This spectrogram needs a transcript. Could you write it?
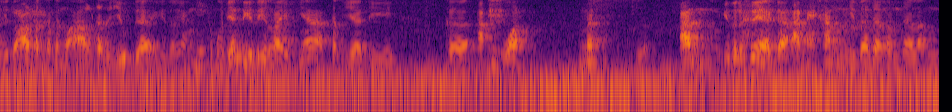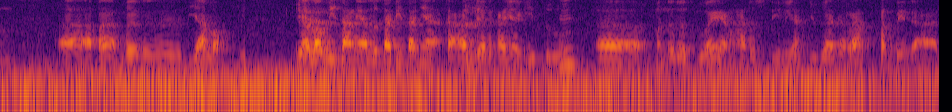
gitu alter ketemu alter juga gitu yang Iya. kemudian di real life-nya terjadi ke awkwardness an gitu kan ya keanehan gitu dalam dalam eh, apa berdialog gitu Ya. kalau misalnya lu tadi tanya ke Azhar kayak gitu Hmm. eh, menurut gue yang harus dilihat juga adalah perbedaan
